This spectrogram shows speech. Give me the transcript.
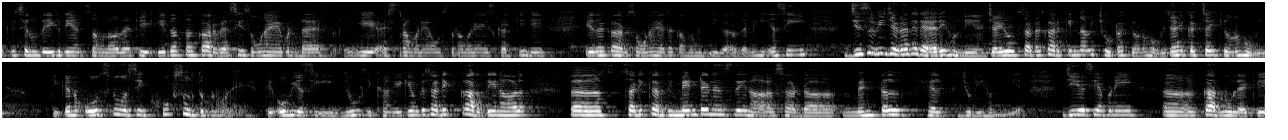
ਕਿਸੇ ਨੂੰ ਦੇਖਦੇ ਹਾਂ ਸਾਨੂੰ ਲੱਗਦਾ ਕਿ ਇਹਦਾ ਤਾਂ ਘਰ ਵੈਸੇ ਹੀ ਸੋਹਣਾ ਹੈ, ਵੱਡਾ ਹੈ, ਇਹ ਇਸ ਤਰ੍ਹਾਂ ਬਣਿਆ, ਉਸ ਤਰ੍ਹਾਂ ਬਣਿਆ, ਇਸ ਕਰਕੇ ਇਹ, ਇਹਦਾ ਘਰ ਸੋਹਣਾ ਹੈ ਤਾਂ ਕੰਮ ਨੂੰ ਜੀ ਕਰਦਾ। ਨਹੀਂ, ਅਸੀਂ ਜਿਸ ਵੀ ਜਗ੍ਹਾ ਤੇ ਰਹਿ ਰਹੇ ਹੁੰਨੇ ਆ ਚਾਹੇ ਉਹ ਸਾਡਾ ਘਰ ਕਿੰਨਾ ਵੀ ਛੋਟਾ ਕਿਉਂ ਨਾ ਹੋਵੇ, ਚਾਹੇ ਕੱਚਾ ਹੀ ਕਿਉਂ ਨਾ ਹੋਵੇ ਠੀਕ ਹੈ ਨਾ ਉਸ ਨੂੰ ਅਸੀਂ ਖੂਬਸੂਰਤ ਬਣਾਉਣਾ ਹੈ ਤੇ ਉਹ ਵੀ ਅਸੀਂ ਜ਼ਰੂਰ ਸਿੱਖਾਂਗੇ ਕਿਉਂਕਿ ਸਾਡੇ ਘਰ ਦੇ ਨਾਲ ਸਾਡੀ ਘਰ ਦੀ ਮੇਨਟੇਨੈਂਸ ਦੇ ਨਾਲ ਸਾਡਾ ਮੈਂਟਲ ਹੈਲਥ ਜੁੜੀ ਹੁੰਦੀ ਹੈ। ਜੀ ਅਸੀਂ ਆਪਣੇ ਘਰ ਨੂੰ ਲੈ ਕੇ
